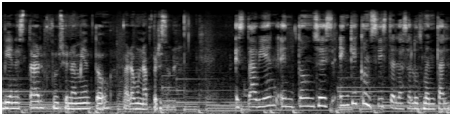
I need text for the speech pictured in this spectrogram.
bienestar, funcionamiento para una persona. Está bien, entonces, ¿en qué consiste la salud mental?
